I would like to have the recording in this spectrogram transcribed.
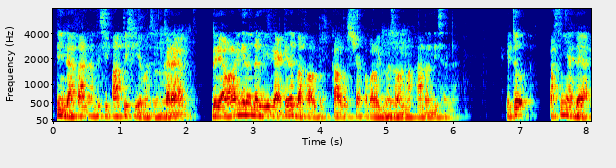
tindakan antisipatif ya mas. Karena dari awalnya kita udah mikir kayak kita bakal ter- culture shock apalagi masalah makanan di sana. Itu pastinya ada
